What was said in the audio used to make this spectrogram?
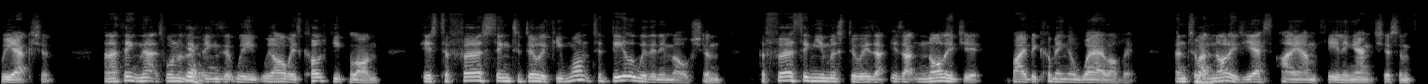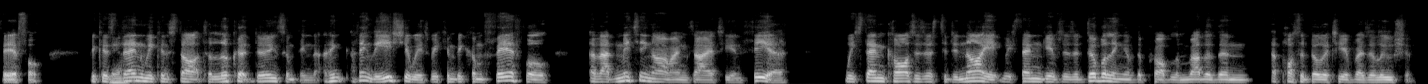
reaction. And I think that's one of the yeah. things that we we always coach people on is to first thing to do if you want to deal with an emotion the first thing you must do is, is acknowledge it by becoming aware of it and to yeah. acknowledge yes i am feeling anxious and fearful because yeah. then we can start to look at doing something that i think i think the issue is we can become fearful of admitting our anxiety and fear which then causes us to deny it which then gives us a doubling of the problem rather than a possibility of resolution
